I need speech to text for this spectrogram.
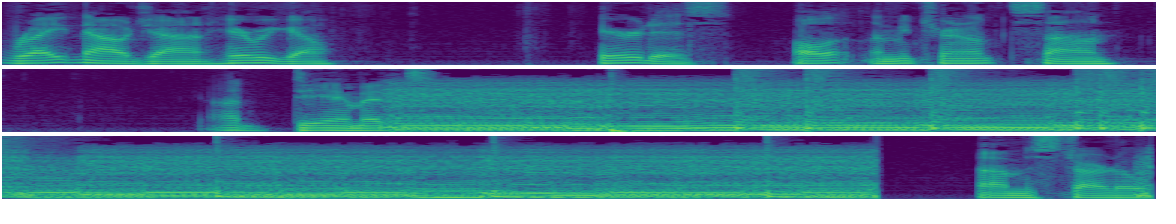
right now, John. Here we go. Here it is. Hold it. Let me turn up the sound. God damn it. I'm going to start over.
